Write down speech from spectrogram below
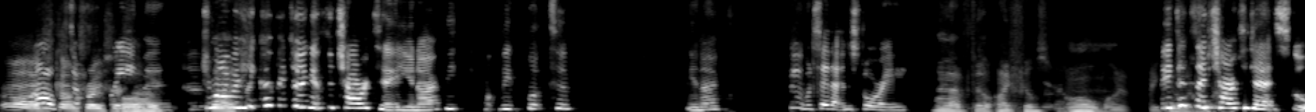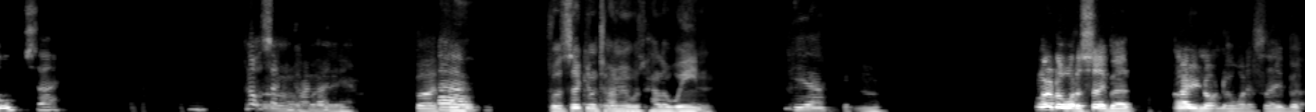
Oh, I Oh, just can't Peter process. Freeman. Jemima, Right. he could be doing it for charity, you know. We we've got to, you know. Who would say that in the story? I feel. I feel. Oh my. He did God. say charity day at school, so. Not the second Oh, time, though. buddy. Buddy. Oh, For the second time, it was Halloween. yeah. Yeah. I don't know what to say, but I do not know what to say, but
